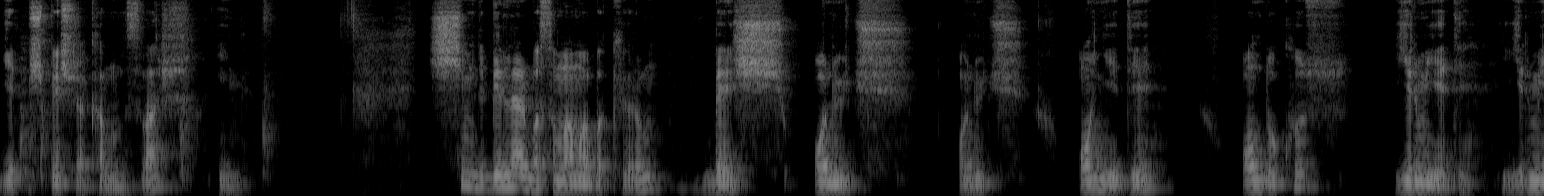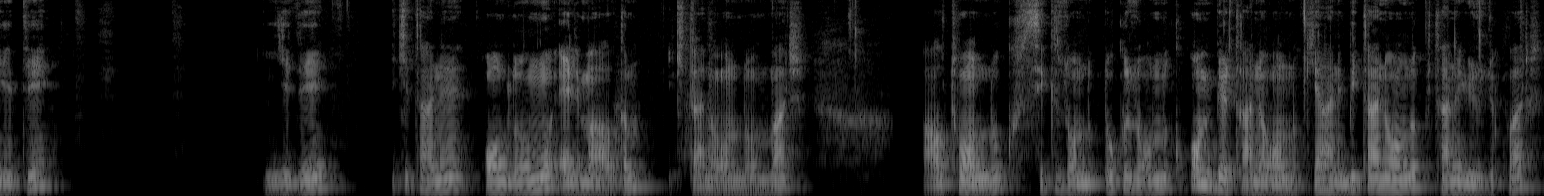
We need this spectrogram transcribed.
75 rakamımız var. İyi. Şimdi birler basamağıma bakıyorum. 5, 13, 13, 17, 19, 27. 27, 7, 2 tane onluğumu elime aldım. 2 tane onluğum var. 6 onluk, 8 onluk, 9 onluk, 11 tane onluk. Yani bir tane onluk, bir tane yüzlük var.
